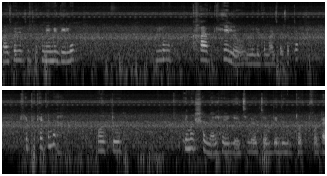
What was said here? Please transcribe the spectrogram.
মাছ ভাজাটা যখন এনে দিল খা, খেলো। মিলিত মাছ ভাজাটা খেতে খেতে না ও একটু ইমোশনাল হয়ে গিয়েছিল। চোখ দিয়ে দু ফোটা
